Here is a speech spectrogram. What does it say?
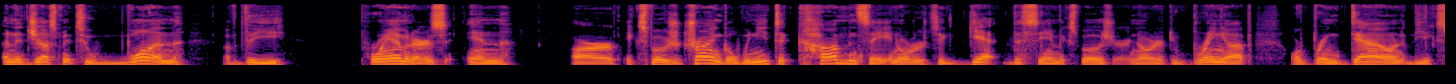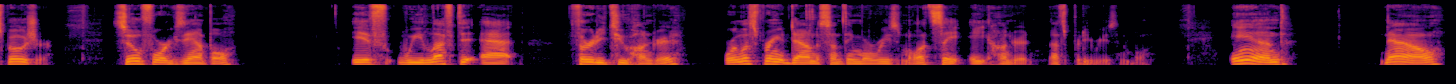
an adjustment to one of the parameters in our exposure triangle, we need to compensate in order to get the same exposure, in order to bring up or bring down the exposure. So for example, if we left it at 3200, or let's bring it down to something more reasonable. Let's say 800. That's pretty reasonable. And now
